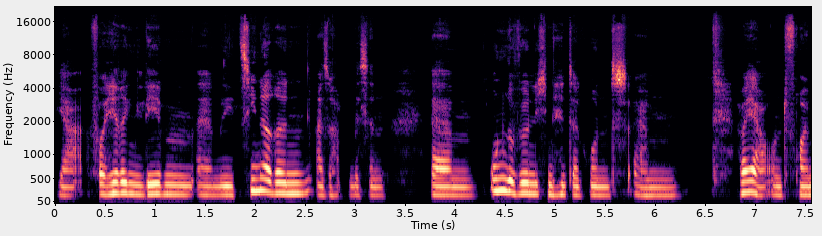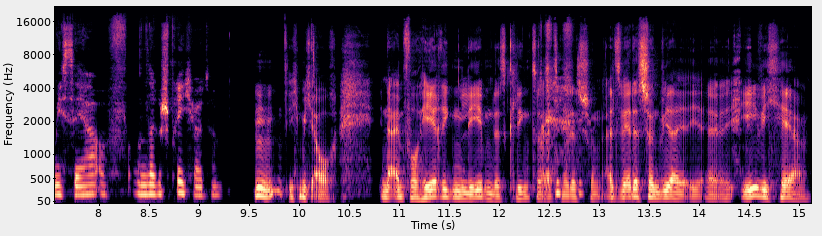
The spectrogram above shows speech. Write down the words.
ja, vorherigen Leben äh, Medizinerin, also habe ein bisschen ähm, ungewöhnlichen Hintergrund. Ähm, aber ja, und freue mich sehr auf unser Gespräch heute. Hm, ich mich auch. In einem vorherigen Leben, das klingt so, als wäre das schon, als wäre das schon wieder äh, ewig her.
